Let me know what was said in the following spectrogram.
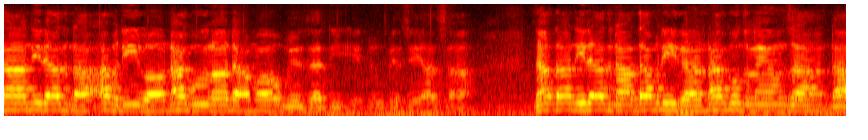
နာနိဒသနာအပတိကောနာကုလောဓမ္မောဥပိသတိဟေတုပိစေယသာနာသာနိဒသနာသပတိကံနာကုသလံသာနာ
